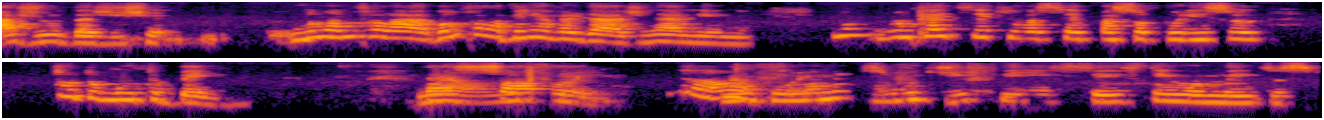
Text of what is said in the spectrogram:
ajuda a gente. Não vamos falar, vamos falar bem a verdade, né, Aline? Não, não quer dizer que você passou por isso tudo muito bem. Né? Não, Só não foi. Não, não tem foi. momentos muito difíceis, tem momentos,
